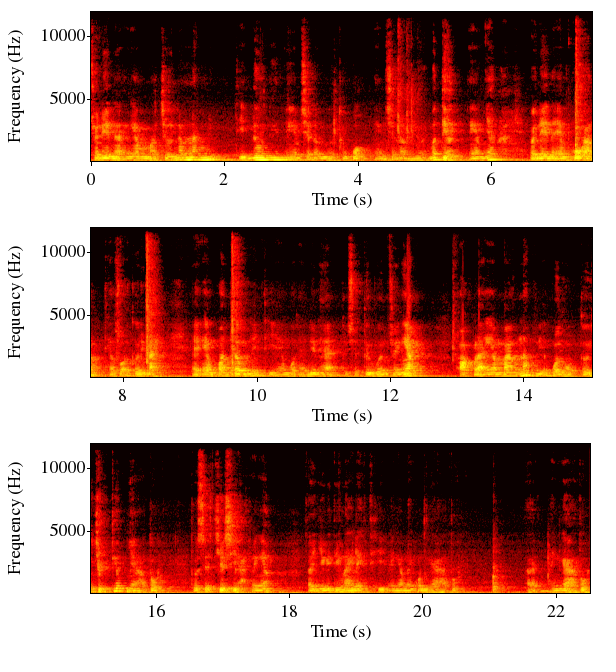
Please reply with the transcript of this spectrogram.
Cho nên là anh em mà chơi 5 năm ấy, thì đương nhiên anh em sẽ là người thua cuộc anh em sẽ là người mất tiền anh em nhé. Vậy nên là em cố gắng theo dõi clip này. Đấy, em quan tâm ấy, thì em có thể liên hệ tôi sẽ tư vấn cho anh em. Hoặc là anh em mang nắp đĩa quân hột tới trực tiếp nhà tôi tôi sẽ chia sẻ cho anh em đấy như cái tiếng này đây thì anh em đánh con gà tôi. Đấy, đánh gà tôi.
